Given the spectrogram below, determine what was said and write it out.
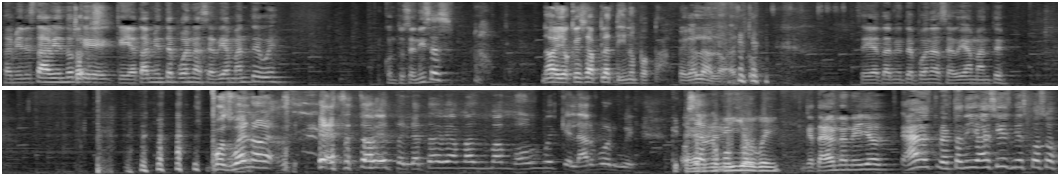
También estaba viendo Entonces- que, que ya también te pueden hacer diamante, güey. Con tus cenizas. No, yo que sea platino, papá. Pégale a lo alto. Sí, ya también te pueden hacer diamante. pues bueno, eso todavía estaría todavía más mamón, güey, que el árbol, güey. Que te O sea, hagan un ¿cómo anillo, güey. Que te hagan un anillo. Ah, tu anillo. Ah, sí, es mi esposo.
